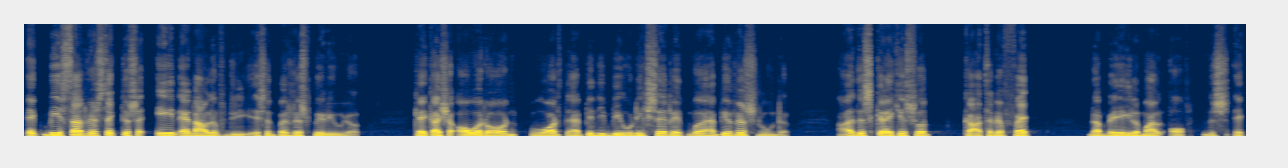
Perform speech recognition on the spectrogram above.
Ik meestal rust ik tussen 1 en half 3. Is het mijn rustperiode. Kijk, als je ouder wordt, heb je die biologische ritme, heb je rust nodig. Anders krijg je een soort katereffect, dan ben je helemaal op. Dus ik,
